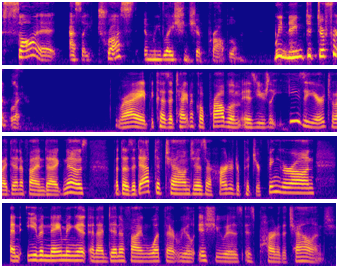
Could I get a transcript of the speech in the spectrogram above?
saw it as a trust and relationship problem. We named it differently. Right, because a technical problem is usually easier to identify and diagnose, but those adaptive challenges are harder to put your finger on, and even naming it and identifying what that real issue is is part of the challenge.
